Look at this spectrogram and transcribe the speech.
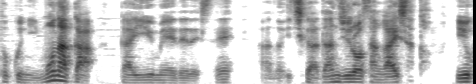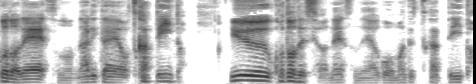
特にモナカが有名でですね、あの、市川團十郎さんが愛したということで、その成田屋を使っていいということですよね。その屋号まで使っていいと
